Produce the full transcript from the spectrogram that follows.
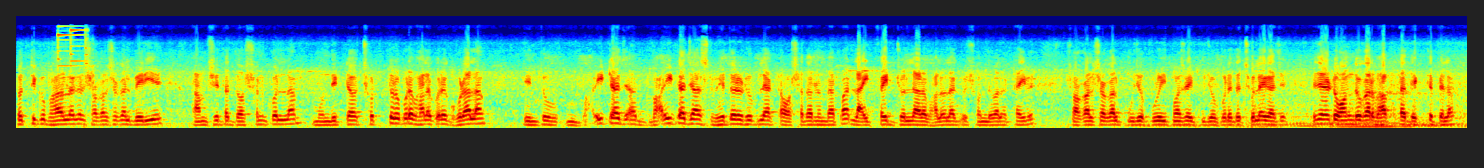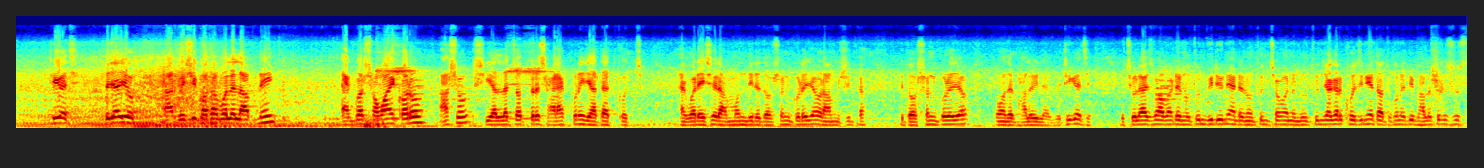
সত্যি খুব ভালো লাগে সকাল সকাল বেরিয়ে রামসীতার দর্শন করলাম। মন্দিরটাও ছোট্টর উপরে ভালো করে ঘোরালাম। কিন্তু বাড়িটা যা- বাড়িটা জাস্ট ভেতরে ঢুকলে একটা অসাধারণ ব্যাপার। লাইট ফাইট জ্বললে আরও ভালো লাগবে সন্ধ্যেবেলার টাইমে সকাল সকাল পুজো, পুরোহিত মশাই পুজো করে তো চলে গেছে। এই জন্য একটু অন্ধকার ভাবটা দেখতে পেলাম। ঠিক আছে? তো যাই হোক, আর বেশি কথা বলে লাভ নেই। একবার সময় করো, আসো। শিয়ালদা চত্বরে সারাক্ষণই যাতায়াত করছ। একবার এসে রাম মন্দিরে দর্শন করে যাও রামসীতাকে দর্শন করে যাও, তোমাদের ভালোই লাগবে, ঠিক আছে? তো চলে আসব আবার একটা নতুন ভিডিও নিয়ে, একটা নতুন সময় নতুন জায়গার খোঁজ নিয়ে, ততক্ষণ যদি ভালো থেকে সুস্থ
